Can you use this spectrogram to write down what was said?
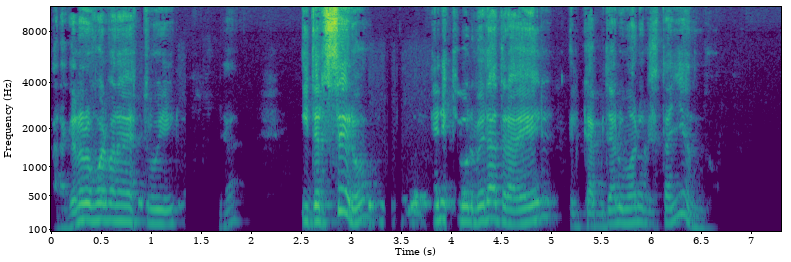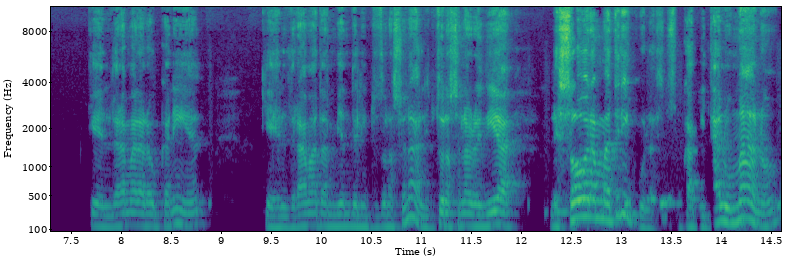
para que no los vuelvan a destruir. Y tercero, tienes que volver a traer el capital humano que se está yendo, que es el drama de la Araucanía, que es el drama también del Instituto Nacional. El Instituto Nacional hoy día le sobran matrículas, su capital humano,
